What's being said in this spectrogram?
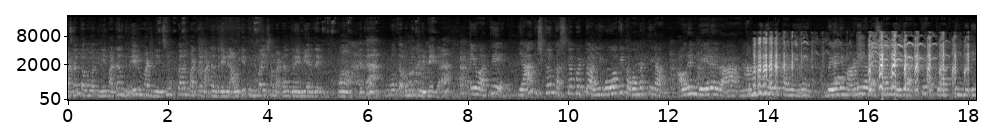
ಮಟನ್ ತಗೊಂಬರ್ತೀನಿ. ಮಟನ್ ಗ್ರೇವಿ ಮಾಡಿದ್ದೀನಿ ಸೂಪರಾಗಿ ಮಾಡ್ತೇನೆ ಮಟನ್ ಗ್ರೇವಿ ಅವಳಿಗೆ ತುಂಬ ಇಷ್ಟ ಮಟನ್ ಗ್ರೇವಿ ಅಂದರೆ. ಹ್ಞೂ ಆಯ್ತಾ? ಹೋಗಿ ತಗೊಂಬರ್ತೀನಿ ಬೇಗ. ಅಯ್ಯೋ ಅತ್ತೆ, ಯಾಕೆ ಇಷ್ಟೊಂದು ಕಷ್ಟಪಟ್ಟು ಅಲ್ಲಿಗೆ ಹೋಗಿ ತಗೊಂಡ್ಬರ್ತೀರಾ ಅವ್ರೇನು ಬೇರೆಯವರಾ? ನಮ್ಮ ಬೆಳಗ್ಗೆ ಮಾಡಿರೋ ಹಾಕ್ತೀನಿ ಬಿಡಿ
